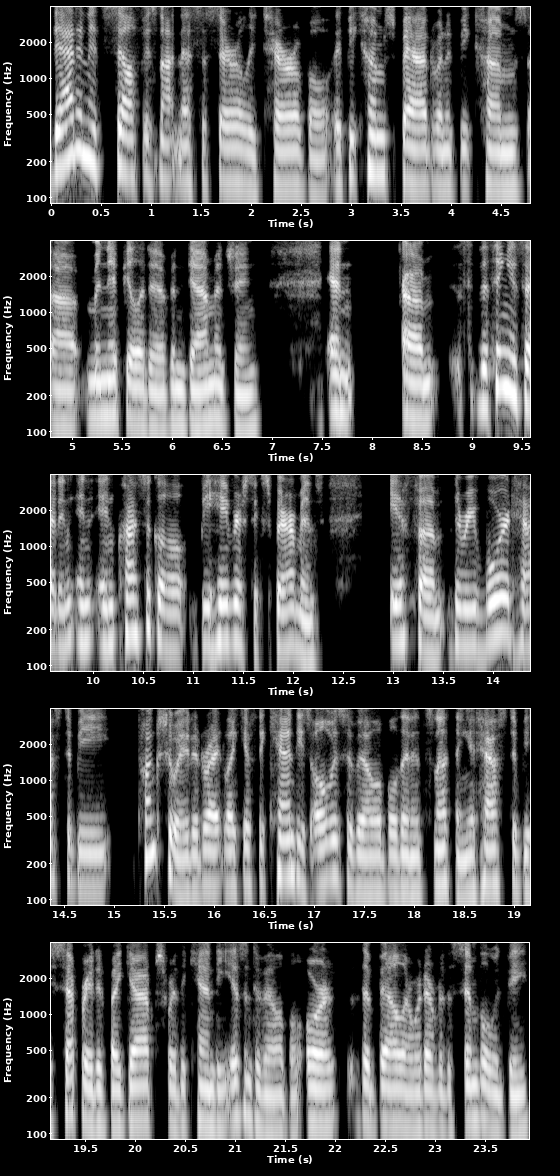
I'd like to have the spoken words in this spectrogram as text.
that in itself is not necessarily terrible. It becomes bad when it becomes uh, manipulative and damaging. And um, the thing is that in, in, in classical behaviorist experiments, if um, the reward has to be punctuated, right? Like if the candy is always available, then it's nothing. It has to be separated by gaps where the candy isn't available, or the bell, or whatever the symbol would be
